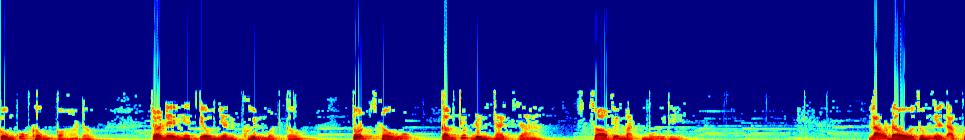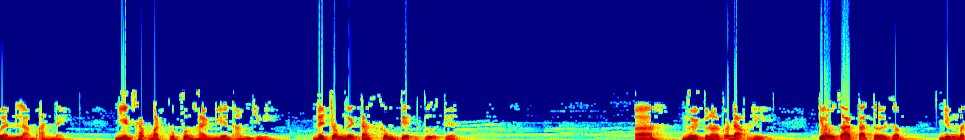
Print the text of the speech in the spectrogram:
cùng cũng không có đâu. Cho nên nghe tiểu nhân khuyên một câu, Tốt xấu, cầm chút đinh thạch ra, So với mặt mũi đi. Lão đầu giống như đã quen làm ăn này, Nhìn sắc mặt của Phương Hành liền ám chỉ, Để cho người ta không tiện cự tuyệt. À Người nói có đạo lý, Tiểu ra ta tới gấp, Nhưng mà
